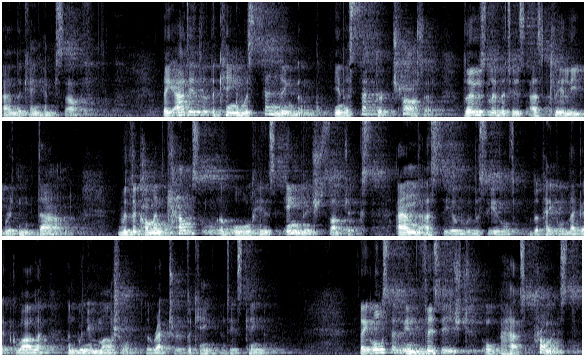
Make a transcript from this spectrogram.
and the king himself. They added that the king was sending them in a separate charter those liberties as clearly written down, with the common counsel of all his English subjects and as sealed with the seals of the papal legate Guala and William Marshall, the rector of the king and his kingdom. They also envisaged, or perhaps promised,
